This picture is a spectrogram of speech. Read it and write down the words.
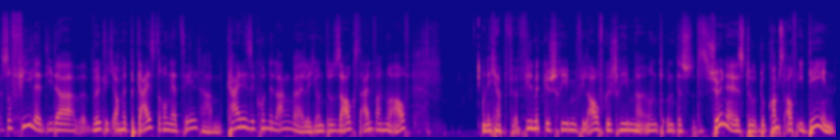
So viele, die da wirklich auch mit Begeisterung erzählt haben. Keine Sekunde langweilig und du saugst einfach nur auf. Und ich habe viel mitgeschrieben, viel aufgeschrieben und, und das, das Schöne ist, du, du kommst auf Ideen.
